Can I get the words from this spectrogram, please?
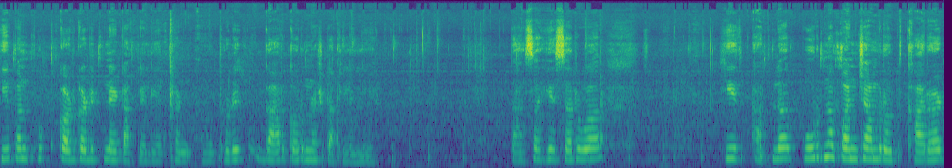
ही पण खूप कडकडीत नाही टाकलेली आहे. थंड थोडी गार करूनच टाकलेली आहे. तर असं हे सर्व ही आपलं पूर्ण पंचामृत खारट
